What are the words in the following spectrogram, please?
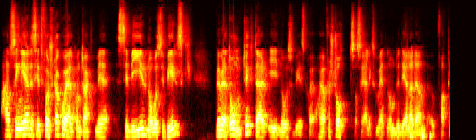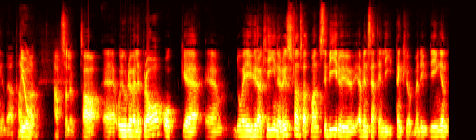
han signerade sitt första KHL-kontrakt med Sibir Novosibirsk blev väldigt omtyckt där i Novosibirsk har jag förstått. Så att säga. Liksom, vet inte om du delar den uppfattningen? Där, att han, jo, absolut. Ja, eh, och gjorde det väldigt bra. Och eh, eh, då är ju hierarkin i Ryssland så att man, Sibir är ju, jag vill inte säga att det är en liten klubb, men det, är ingen,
